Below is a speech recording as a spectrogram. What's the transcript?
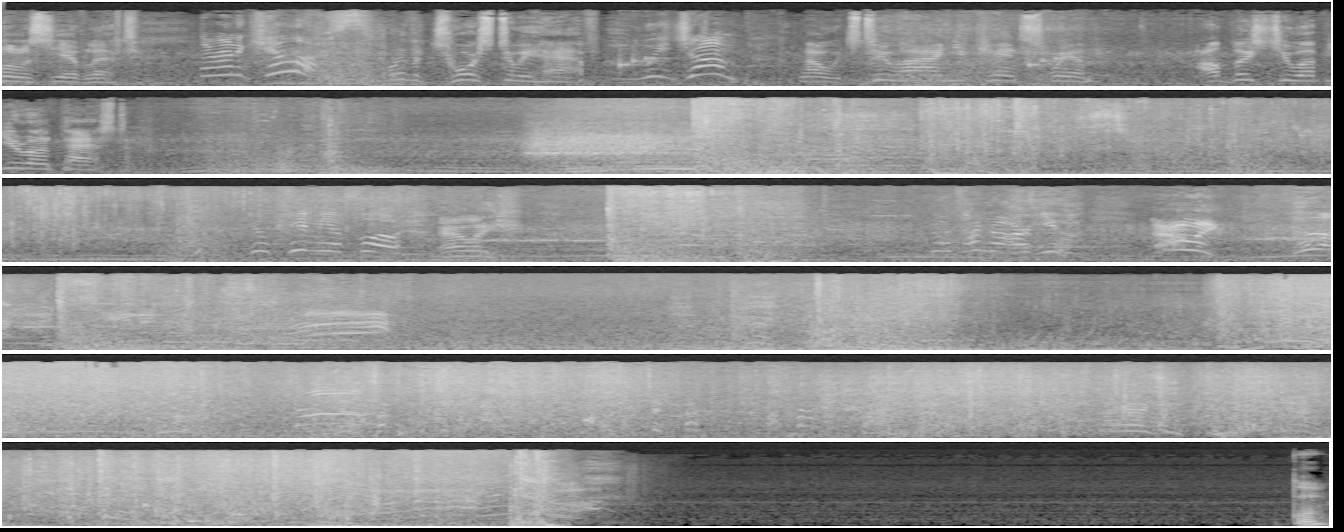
Bullets you have left? They're gonna kill us. What other choice do we have? We jump. No, it's too high and you can't swim. I'll boost you up, you run past them. You'll keep me afloat. Ellie! No time to argue. Ellie! Damn it! Ah! I heard you. Damn.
